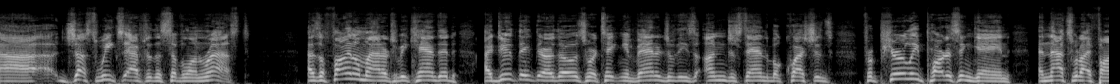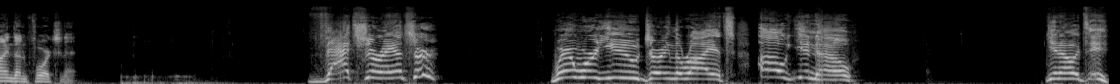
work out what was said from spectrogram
uh, just weeks after the civil unrest. As a final matter, to be candid, I do think there are those who are taking advantage of these understandable questions for purely partisan gain, and that's what I find unfortunate. That's your answer? Where were you during the riots? Oh, you know. You know, it's it,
